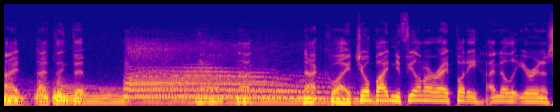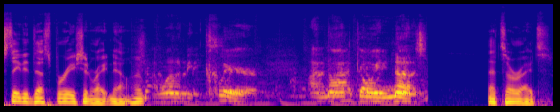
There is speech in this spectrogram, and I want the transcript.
I I think that not quite. Joe Biden, you feeling all right, buddy? I know that you're in a state of desperation right now. I want to be clear. I'm not going nuts. That's all right.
